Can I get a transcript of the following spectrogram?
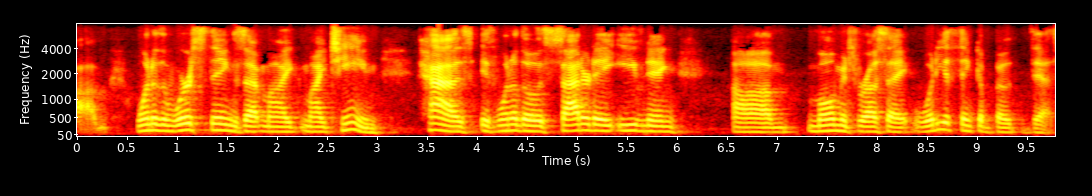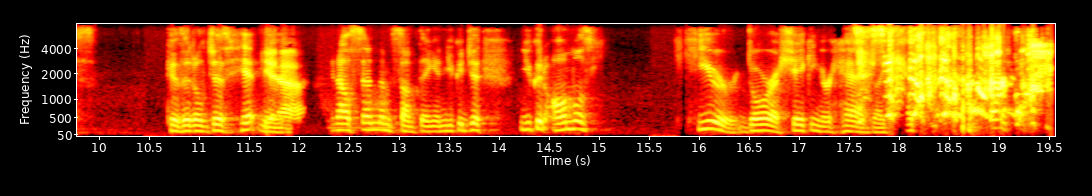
um, one of the worst things that my my team has is one of those Saturday evening um, moments where I'll say, "What do you think about this?" Because it'll just hit me, yeah, and I'll send them something, and you could just you could almost hear Dora shaking her head like.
